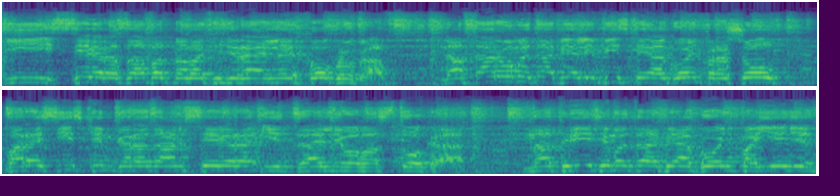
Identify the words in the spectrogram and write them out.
и Северо-Западного федеральных округов. На втором этапе Олимпийский огонь прошел по российским городам Севера и Дальнего Востока. На третьем этапе огонь поедет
